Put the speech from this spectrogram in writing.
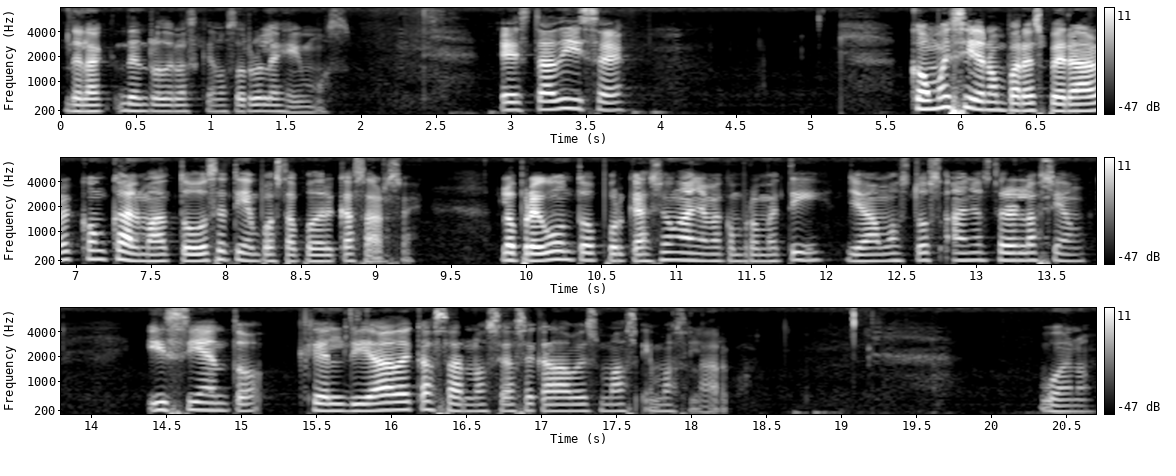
de la, dentro de las que nosotros elegimos. Esta dice, ¿cómo hicieron para esperar con calma todo ese tiempo hasta poder casarse? Lo pregunto porque hace un año me comprometí, llevamos dos años de relación y siento que el día de casarnos se hace cada vez más y más largo. Bueno,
